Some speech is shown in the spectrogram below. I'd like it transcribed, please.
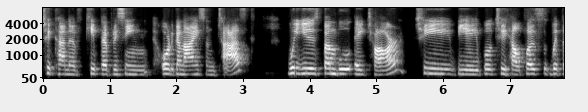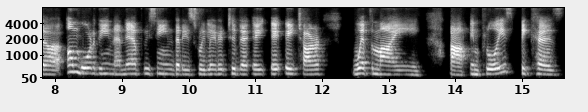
to kind of keep everything organized and task. We use Bamboo HR to be able to help us with the onboarding and everything that is related to the A- A- HR with my uh, employees because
